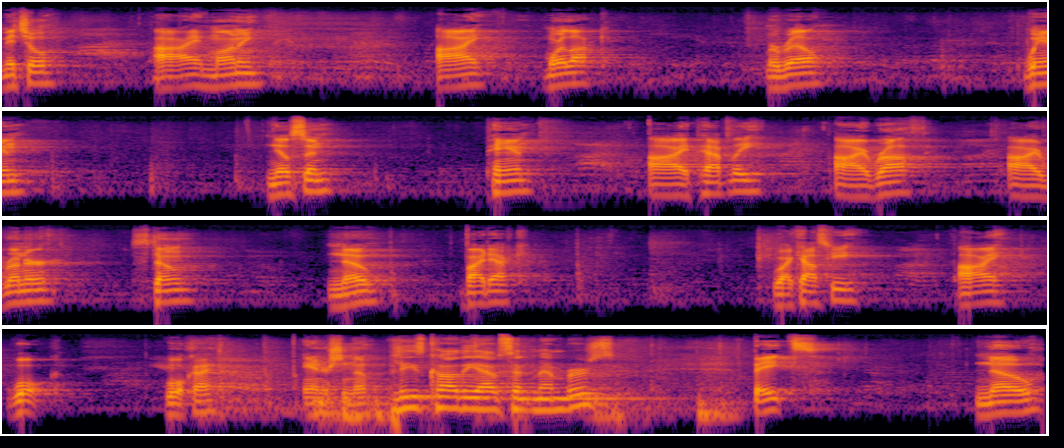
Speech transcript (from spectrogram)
Mitchell. I. Monning. I. Moorlach. Morrell. Nguyen. Nielsen. Pan. I. Pavley. I. Roth. I. Runner. Stone. No. Vidak. Wieckowski. I. Wolk. Wolk, aye. Anderson, no. Please call the absent members. Bates. No.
